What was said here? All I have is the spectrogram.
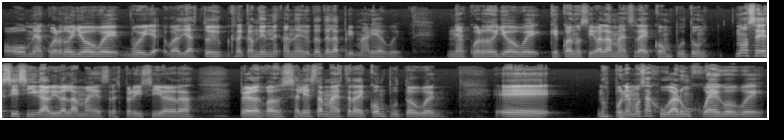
Oh, me acuerdo yo, güey, voy a- ya estoy sacando anécdotas de la primaria, güey. Me acuerdo yo, güey, que cuando se iba la maestra de cómputo, un- no sé si siga viva la maestra, espero y sí, ¿verdad? Pero cuando salía esta maestra de cómputo, güey, eh, nos poníamos a jugar un juego, güey,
